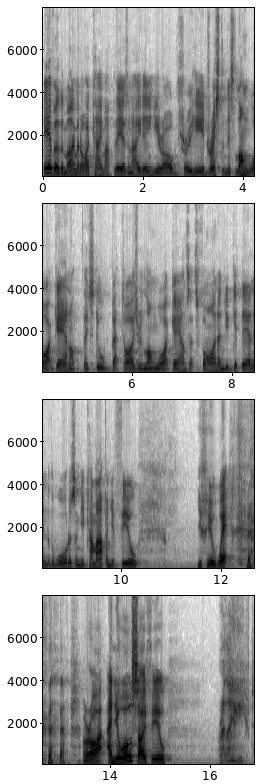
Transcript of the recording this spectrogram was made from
ever, the moment I came up there as an 18 year old and through here dressed in this long white gown, I, they still baptise you in long white gowns, that's fine, and you get down into the waters and you come up and you feel, you feel wet, all right? And you also feel relieved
